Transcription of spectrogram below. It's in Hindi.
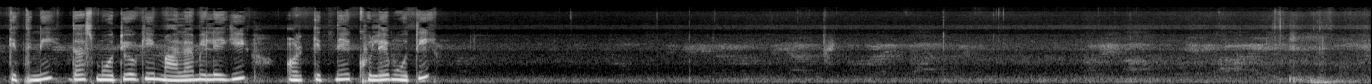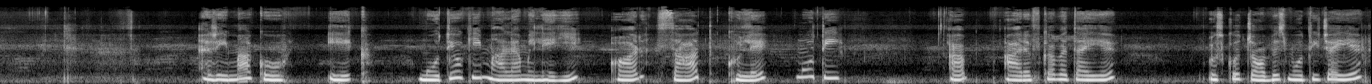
कितनी दस मोतियों की माला मिलेगी और कितने खुले मोती रीमा को एक मोतियों की माला मिलेगी और सात खुले मोती। अब आरिफ का बताइए, उसको चौबीस मोती चाहिए।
